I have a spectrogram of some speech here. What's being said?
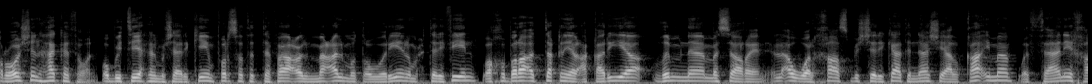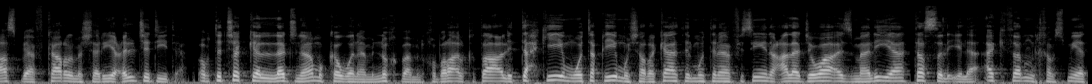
روشن هاكاثون. وبيتيح للمشاركين فرصة التفاعل مع المطورين المحترفين وخبراء التقنية العقارية ضمن مسارين. الأول خاص بالشركات الناشئة القائمة والثاني خاص بأفكار المشاريع الجديدة. وبتتشكل لجنة مكونة من نخبة من خبراء القطاع للتحكيم وتقييم مشاركات المتنافسين على جوائز مالية تصل إلى أكثر من 500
